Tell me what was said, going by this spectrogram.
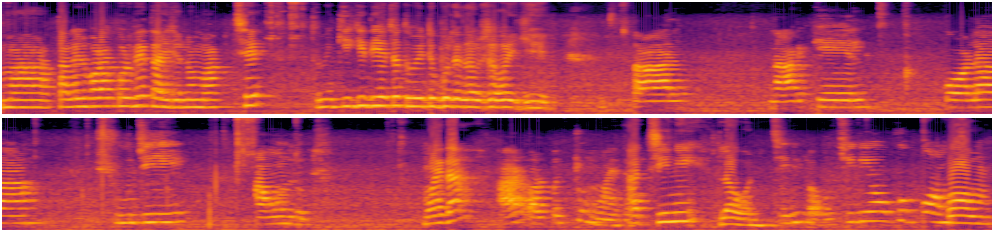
মা তালের বড়া করবে তাই জন্য মাখছে। তুমি কি কি দিয়েছ তুমি একটু বলে দাও সবাইকে। তাল নারকেল কলা সুজি আমুল দুধ। ময়দা? আর অল্প একটু ময়দা। আর চিনি লবণ? চিনি লবণ। চিনিও খুব কম। কম।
